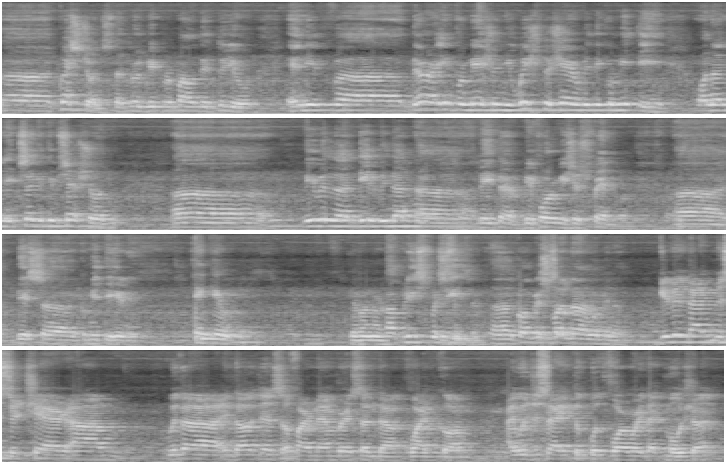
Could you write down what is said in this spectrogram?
uh, questions that will be propounded to you. And if uh, there are information you wish to share with the committee on an executive session, uh, we will uh, deal with that uh, later before we suspend uh, this uh, committee hearing. Thank you, Your Honor. Uh, please proceed, uh, Congressman uh, Wamina. Given that, Mr. Chair, um, with the indulgence of our members and the Quadcom, I would just like to put forward that motion.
